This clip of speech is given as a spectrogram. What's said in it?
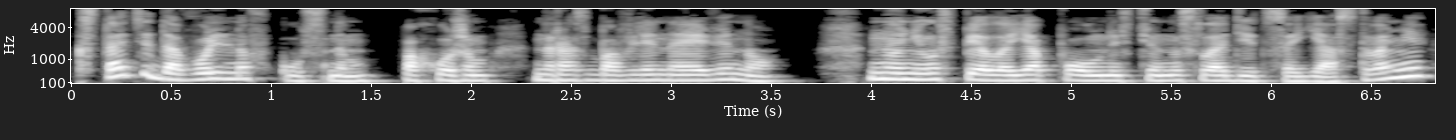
Кстати, довольно вкусным, похожим на разбавленное вино. Но не успела я полностью насладиться яствами,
